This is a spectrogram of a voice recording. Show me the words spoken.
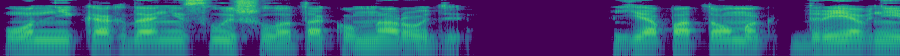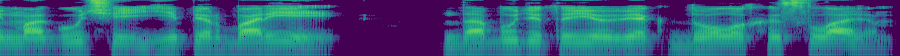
Он никогда не слышал о таком народе. Я потомок древней могучей Епербореи, да будет ее век долох и славен.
